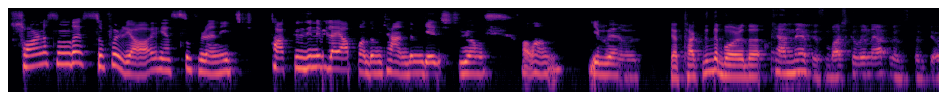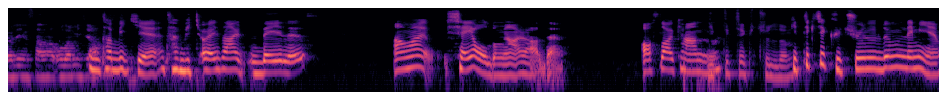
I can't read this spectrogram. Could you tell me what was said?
Sonrasında sıfır ya. Ya sıfır hani hiç taklidini bile yapmadım kendim geliştiriyormuş falan gibi. Ya taklit de bu arada kendine yapıyorsun. Başkalarına yapmıyorsun tabii ki. Öyle insanlar olamayacağımız Tabii ki. Tabii ki öyle insanlar değiliz. Ama şey oldum ya herhalde. Asla kendim. gittikçe küçüldüm. Gittikçe küçüldüm demeyeyim.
